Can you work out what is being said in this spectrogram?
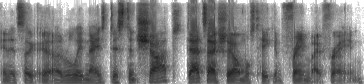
and it's like a really nice distant shot. That's actually almost taken frame by frame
